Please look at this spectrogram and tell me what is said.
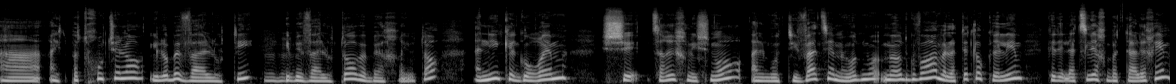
ההתפתחות שלו היא לא בבעלותי, mm-hmm. היא בבעלותו ובאחריותו. אני כגורם שצריך לשמור על מוטיבציה מאוד מאוד גבוהה ולתת לו כלים כדי להצליח בתהליכים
